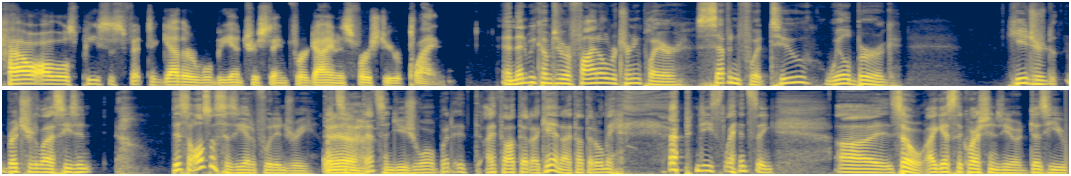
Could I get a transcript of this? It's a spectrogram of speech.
how all those pieces fit together will be interesting for a guy in his first year playing. And then we come to our final returning player, seven foot two, Will Berg. He injured redshirt last season. This also says he had a foot injury. That's yeah. that's unusual, but it, I thought that again. I thought that only happened to East Lansing. Uh, so I guess the question is, you know, does he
